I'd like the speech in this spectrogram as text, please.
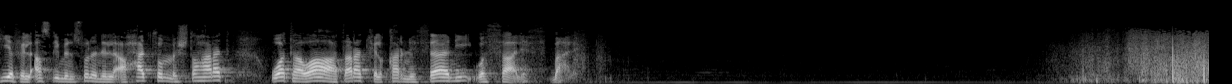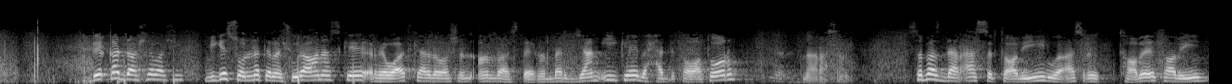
هي في الأصل من سنن الأحد ثم اشتهرت وتواترت في القرن الثاني والثالث. بله دقت داشته باشید. میگه سنت مشهور آن است که روایت کرده باشند آن را از پیغمبر جمعی که به حد تواتر نرسند. سپس در عصر تابعین و عصر تابع تابعین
